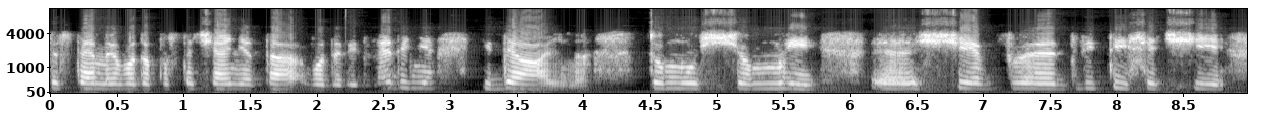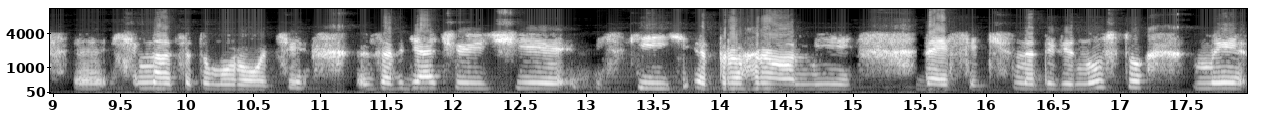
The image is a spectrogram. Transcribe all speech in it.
системи водопостачання та водовідведення, ідеальна, тому що ми е, ще в 2017 році, завдячуючи міській е, програмі 10 на 90, ми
